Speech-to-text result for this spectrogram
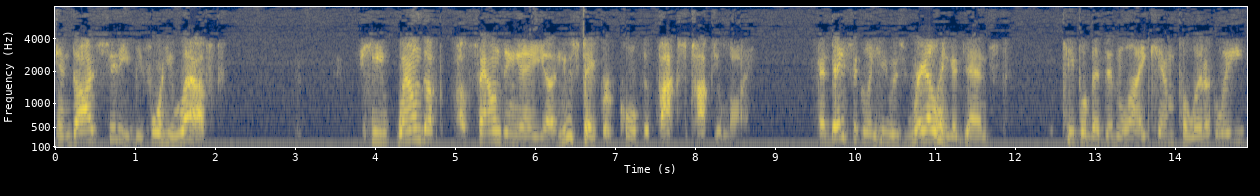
in Dodge City before he left. He wound up uh, founding a uh, newspaper called the Vox Populi, and basically he was railing against people that didn't like him politically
